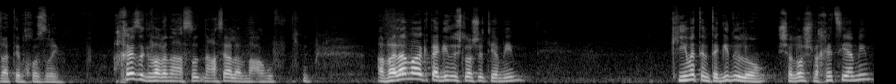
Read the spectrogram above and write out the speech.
ואתם חוזרים. אחרי זה כבר נעשה, נעשה עליו מערוף. אבל למה רק תגידו שלושת ימים? כי אם אתם תגידו לו שלוש וחצי ימים,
